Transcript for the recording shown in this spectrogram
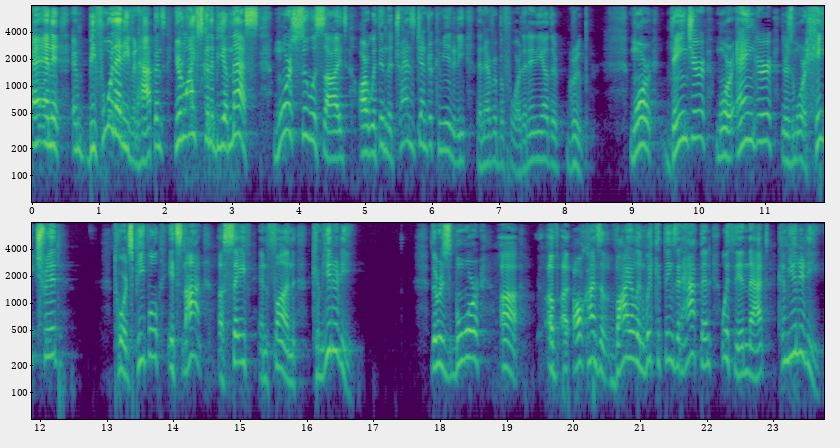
And, it, and before that even happens, your life's going to be a mess. More suicides are within the transgender community than ever before, than any other group. More danger, more anger, there's more hatred towards people. It's not a safe and fun community. There is more uh, of uh, all kinds of vile and wicked things that happen within that community.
